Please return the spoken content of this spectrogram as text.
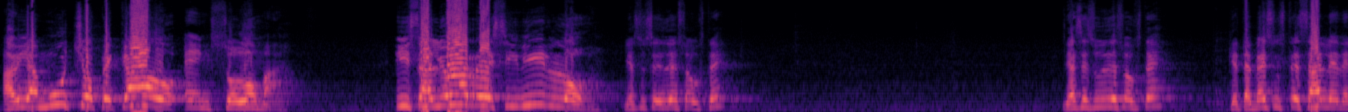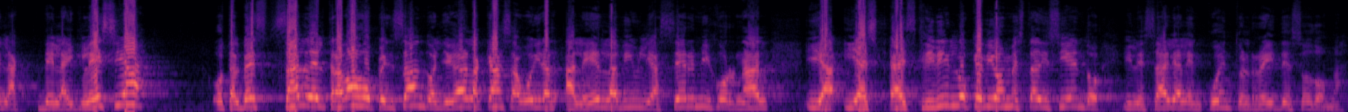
Había mucho pecado en Sodoma. Y salió a recibirlo ¿Le ha sucedido eso a usted? ¿Le ha sucedido eso a usted? Que tal vez usted sale de la, de la iglesia o tal vez sale del trabajo pensando al llegar a la casa voy a ir a, leer la Biblia, a hacer mi jornal y, a, y a, escribir lo que Dios me está diciendo y le sale al encuentro el rey de Sodoma.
